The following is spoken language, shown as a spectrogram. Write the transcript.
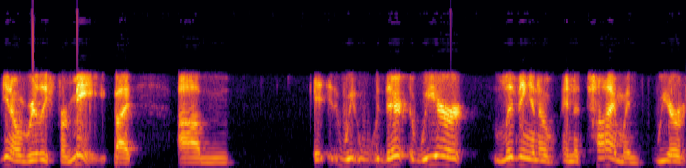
you know really for me but um it, we there we are living in a in a time when we are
